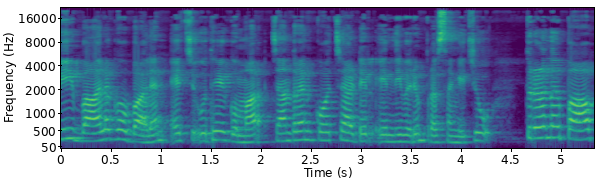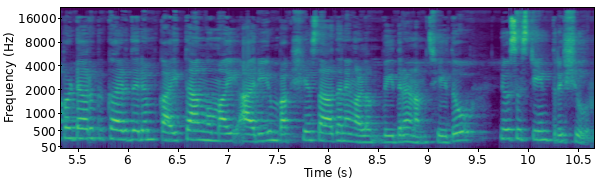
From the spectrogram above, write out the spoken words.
V Balagopalan H Udayakumar Chandran Kochattil എന്നിവരും പ്രസംഗിച്ചു. തുടർന്ന് പാവപ്പെട്ടവർക്ക് കരുതലും കൈത്താങ്ങുമായി അരിയും ഭക്ഷ്യസാധനങ്ങളും വിതരണം ചെയ്തു. News sixteen Thrissur.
